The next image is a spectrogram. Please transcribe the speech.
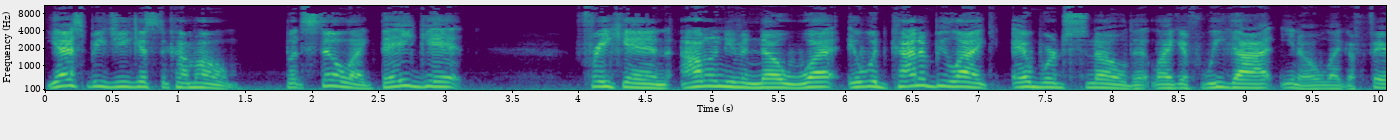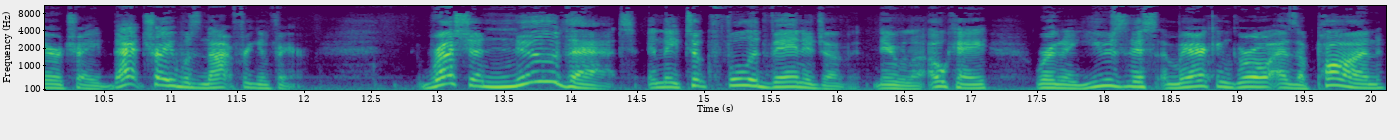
Yes, BG gets to come home, but still, like, they get freaking, I don't even know what, it would kind of be like Edward Snow, that, like, if we got, you know, like a fair trade. That trade was not freaking fair. Russia knew that, and they took full advantage of it. They were like, okay, we're going to use this American girl as a pawn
